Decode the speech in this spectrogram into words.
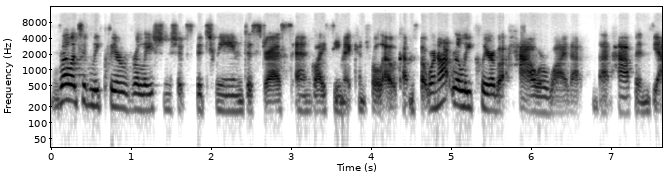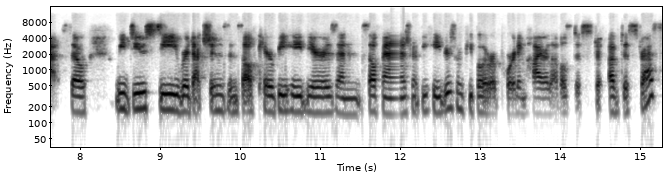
relatively clear relationships between distress and glycemic control outcomes, but we're not really clear about how or why that that happens yet. So we do see reductions in self-care behaviors and self-management behaviors when people are reporting higher levels of distress,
